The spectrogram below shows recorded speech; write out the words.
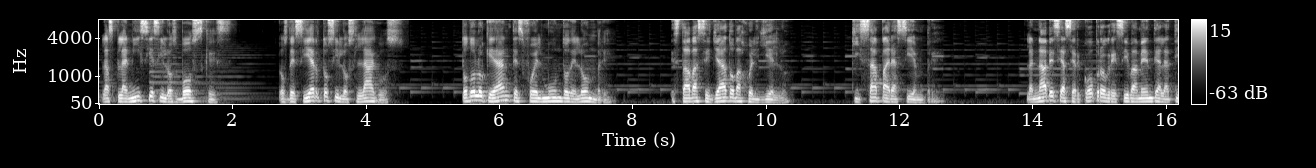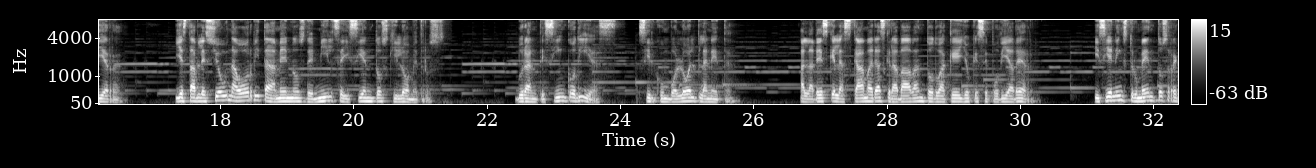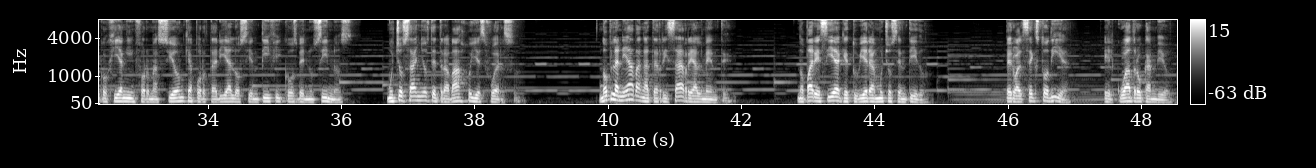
las planicies y los bosques, los desiertos y los lagos, todo lo que antes fue el mundo del hombre, estaba sellado bajo el hielo quizá para siempre. La nave se acercó progresivamente a la Tierra y estableció una órbita a menos de 1.600 kilómetros. Durante cinco días circunvoló el planeta, a la vez que las cámaras grababan todo aquello que se podía ver, y 100 instrumentos recogían información que aportaría a los científicos venusinos muchos años de trabajo y esfuerzo. No planeaban aterrizar realmente. No parecía que tuviera mucho sentido. Pero al sexto día, el cuadro cambió.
